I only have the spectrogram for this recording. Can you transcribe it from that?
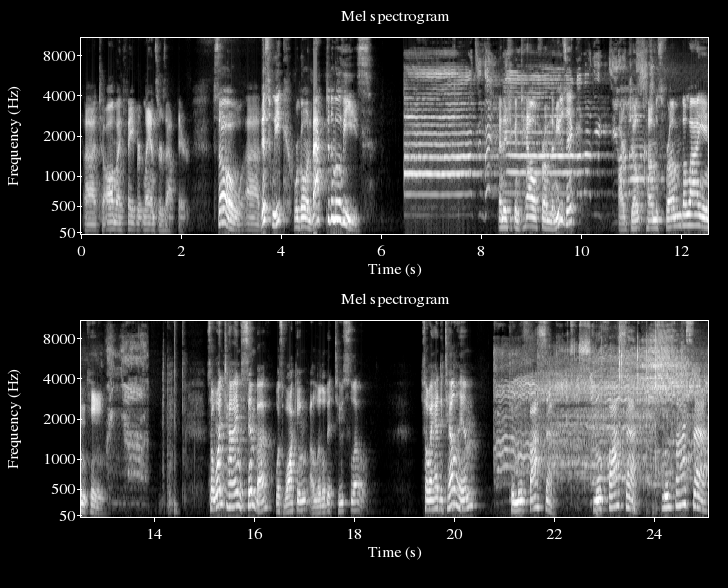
uh, to all my favorite Lancers out there. So uh, this week, we're going back to the movies. And as you can tell from the music, our joke comes from The Lion King. So one time, Simba was walking a little bit too slow. So I had to tell him to Mufasa. Mufasa. Mufasa.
